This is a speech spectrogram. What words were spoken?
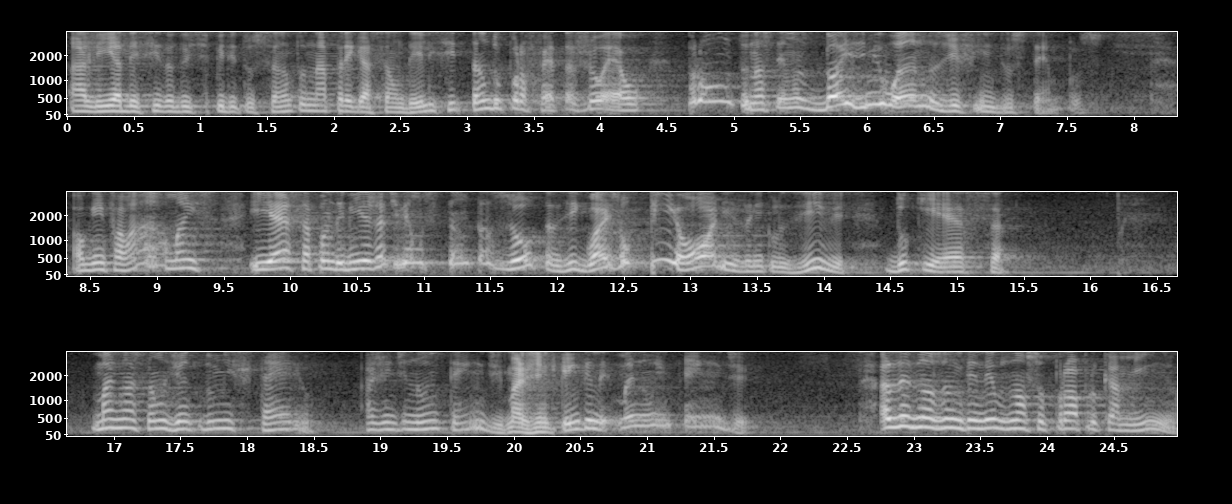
ali a descida do Espírito Santo na pregação dele, citando o profeta Joel. Pronto, nós temos dois mil anos de fim dos tempos. Alguém fala, ah, mas e essa pandemia? Já tivemos tantas outras, iguais ou piores, inclusive, do que essa. Mas nós estamos diante do mistério. A gente não entende. Mas a gente quer entender, mas não entende. Às vezes nós não entendemos nosso próprio caminho.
